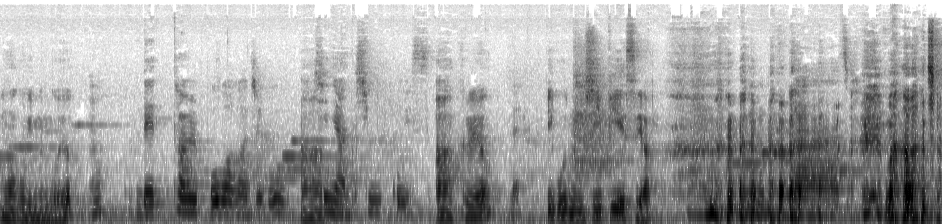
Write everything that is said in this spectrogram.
뭐 하고 있는 거예요? 내털 뽑아가지고 아. 신이한테 심고 있어. 아 그래요? 네. 이거는 GPS야? 응. 응, 맞아. 맞아.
